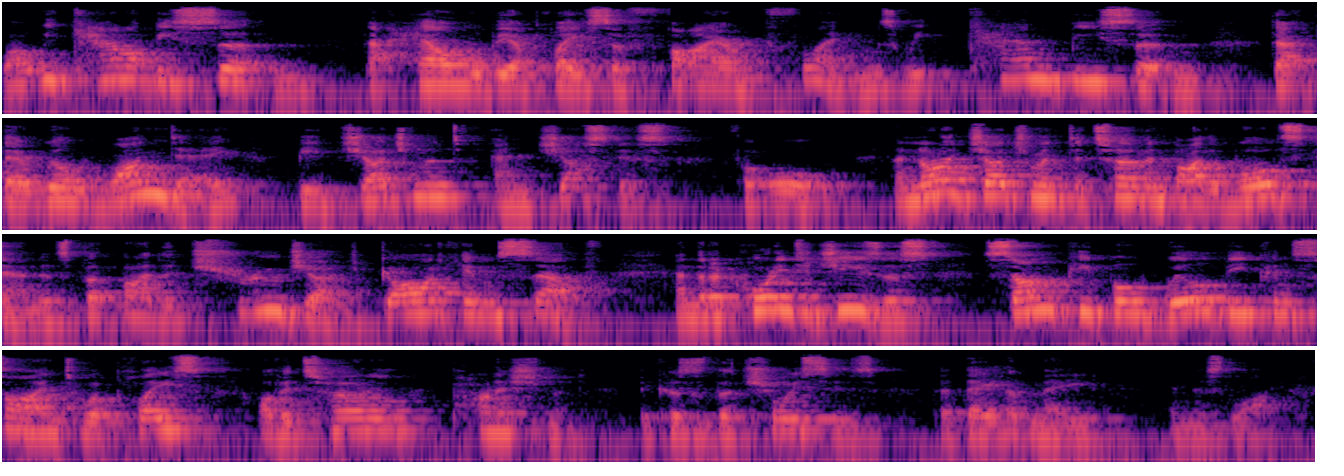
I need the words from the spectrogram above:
While we cannot be certain that hell will be a place of fire and flames, we can be certain that there will one day be judgment and justice for all. And not a judgment determined by the world standards, but by the true judge, God Himself. And that according to Jesus, some people will be consigned to a place of eternal punishment because of the choices that they have made in this life.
